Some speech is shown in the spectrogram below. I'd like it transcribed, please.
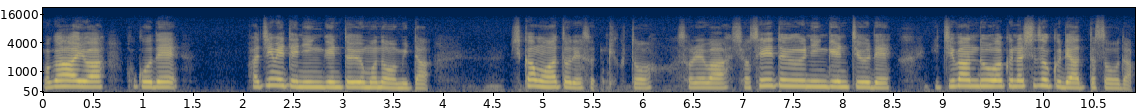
我が輩はここで初めて人間というものを見た。しかも後で聞くと、それは書生という人間中で一番同悪な種族であったそうだ。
